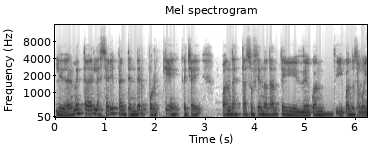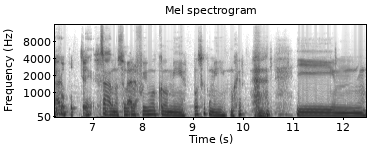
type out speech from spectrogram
literalmente a ver las series para entender por qué, ¿cachai? Wanda está sufriendo tanto y de cuándo y cuándo sacó Claro. hijos, po, ¿cachai? Eh, o Sí, sea, pues nosotros claro. fuimos con mi esposa, con mi mujer. y mm,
